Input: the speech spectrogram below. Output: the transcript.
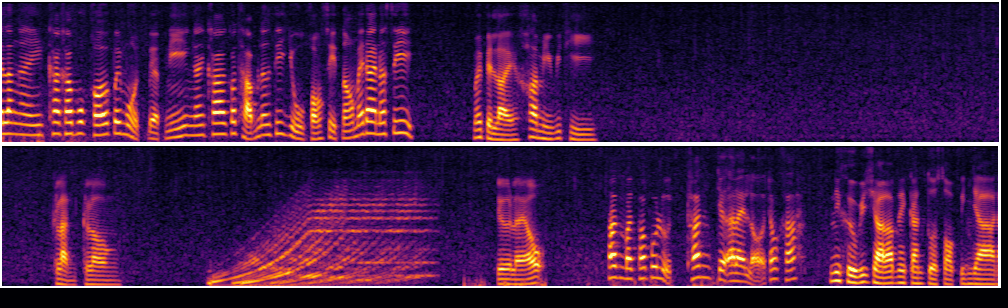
ย่ละไงข้าเข้าพวกเขาไปหมดแบบนี้งั้นข้าก็ถามเรื่องที่อยู่ของสิทธิ์น้องไม่ได้นะสิไม่เป็นไรข้ามีวิธี กลั่นกรอง เจอแล้ว ท่านบรรพบุรุษท่านเจออะไรเหรอเจ้าคะนี่คือวิชาลับในการตรวจสอบวิญญาณ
